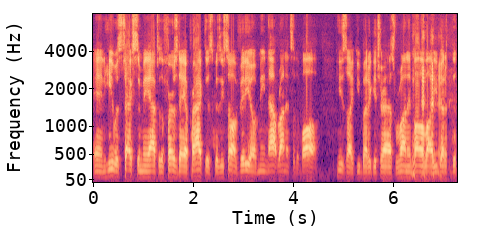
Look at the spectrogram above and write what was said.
and he was texting me after the first day of practice because he saw a video of me not running to the ball. He's like, "You better get your ass running, blah blah blah. You better. The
